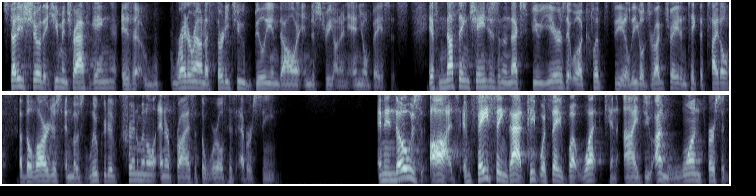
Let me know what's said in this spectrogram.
Studies show that human trafficking is right around a $32 billion industry on an annual basis. If nothing changes in the next few years, it will eclipse the illegal drug trade and take the title of the largest and most lucrative criminal enterprise that the world has ever seen. And in those odds, and facing that, people would say, But what can I do? I'm one person.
